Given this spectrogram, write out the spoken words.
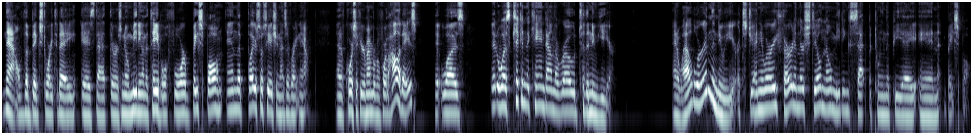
Now, the big story today is that there is no meeting on the table for baseball and the Player Association as of right now. And of course, if you remember before the holidays, it was it was kicking the can down the road to the new year. And well, we're in the new year. It's January 3rd, and there's still no meeting set between the PA and baseball.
